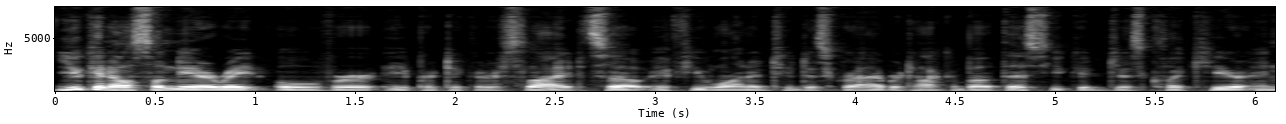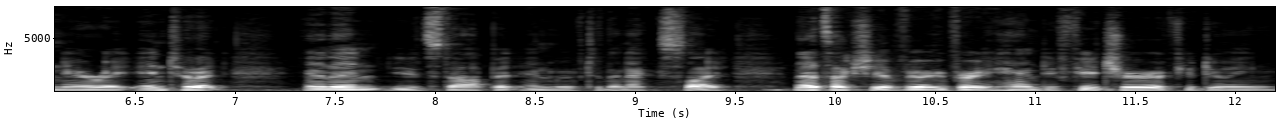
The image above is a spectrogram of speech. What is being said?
You can also narrate over a particular slide. So if you wanted to describe or talk about this, you could just click here and narrate into it, and then you'd stop it and move to the next slide. That's actually a very, very handy feature if you're doing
